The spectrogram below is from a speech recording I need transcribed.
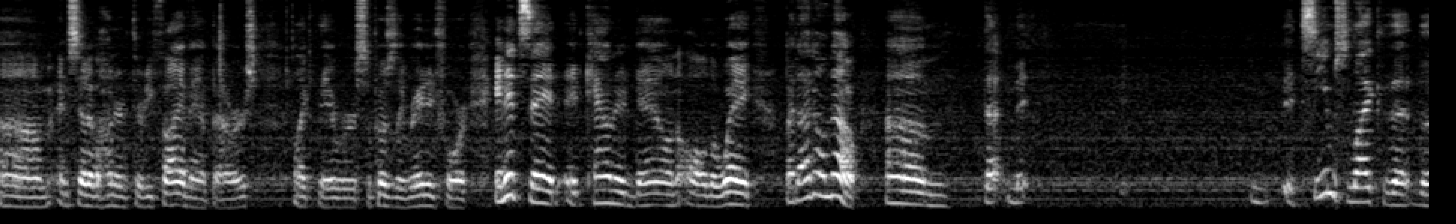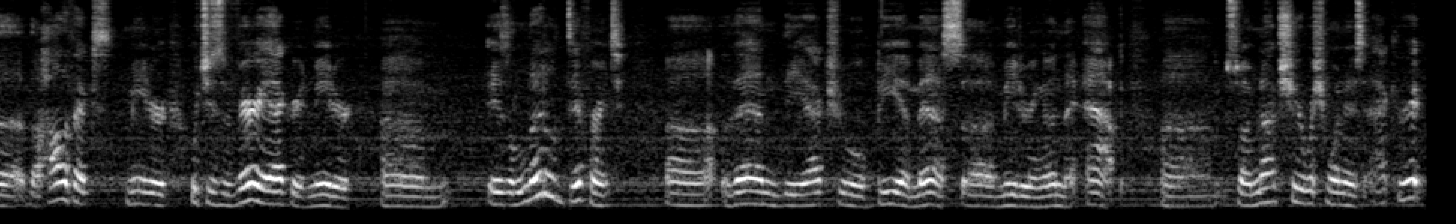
um, instead of 135 amp hours like they were supposedly rated for and it said it counted down all the way but I don't know um, that it seems like the, the, the effects meter, which is a very accurate meter, um, is a little different uh, than the actual BMS uh, metering on the app. Um, so I'm not sure which one is accurate.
